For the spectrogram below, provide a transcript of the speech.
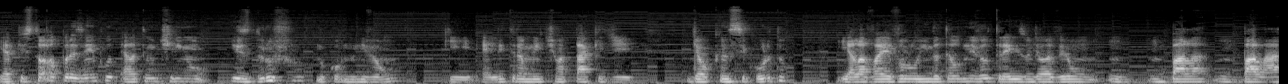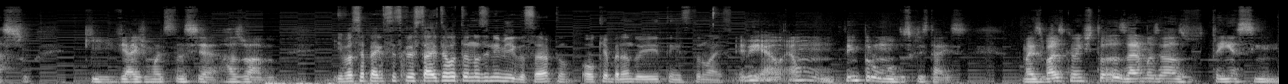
E a pistola, por exemplo, ela tem um tirinho esdrúxulo no, no nível 1, que é literalmente um ataque de, de alcance curto. E ela vai evoluindo até o nível 3, onde ela vira um, um, um, bala, um balaço que viaja uma distância razoável. E você pega esses cristais derrotando os inimigos, certo? Ou quebrando itens e tudo mais. Ele é, é um. tem pro mundo dos cristais. Mas basicamente todas as armas elas têm assim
